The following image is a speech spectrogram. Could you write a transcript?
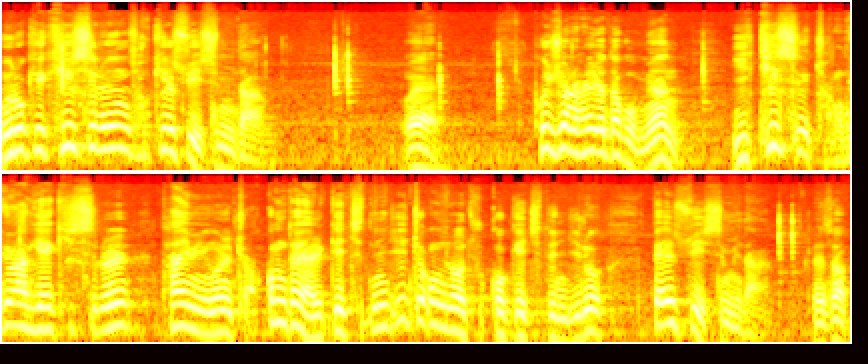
이렇게 키스는 섞일 수 있습니다. 왜? 포지션을 하려다 보면 이 키스 정교하게 키스를 타이밍을 조금 더 얇게 치든지 조금 더 두껍게 치든지로 뺄 수 있습니다. 그래서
